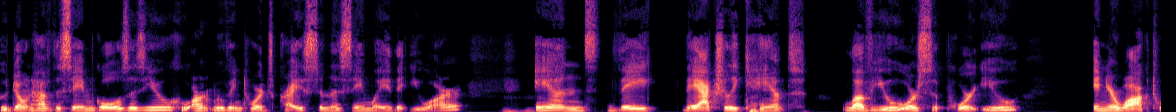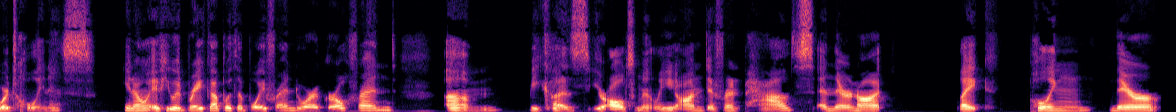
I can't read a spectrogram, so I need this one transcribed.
who don't have the same goals as you who aren't moving towards Christ in the same way that you are Mhm. and they they actually can't love you or support you in your walk towards holiness. You know, if you would break up with a boyfriend or a girlfriend um because you're ultimately on different paths and they're not like pulling their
